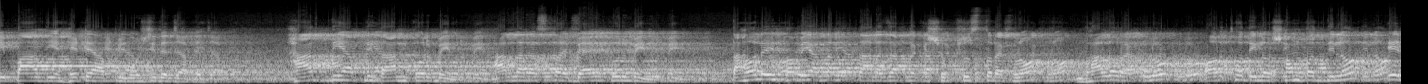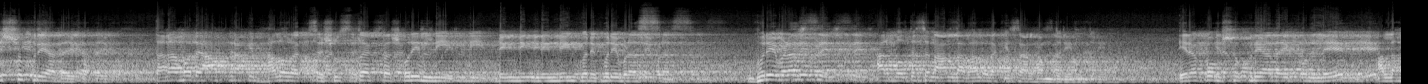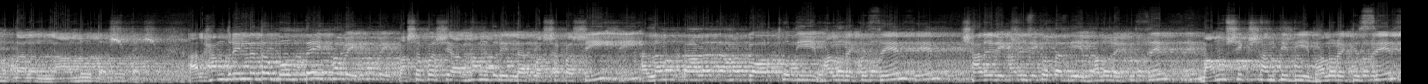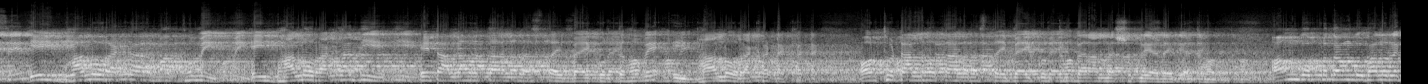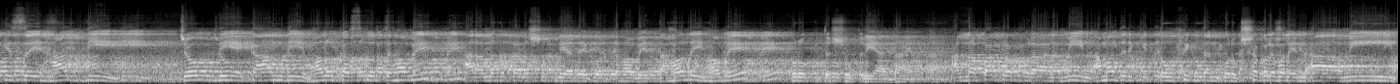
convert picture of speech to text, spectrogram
এই পা দিয়ে হেঁটে আপনি মসজিদে যাবে হাত দিয়ে আপনি দান করবেন, আল্লাহ রাস্তায় ব্যয় করবেন, তাহলেই হবে আল্লাহ তাআলা যে আপনাকে সুস্থ রাখল, ভালো রাখল, অর্থ দিল, সম্পদ দিল, এর শুক্রিয়া আদায় করে। তা না হলে আপনাকে ভালো রাখছে, সুস্থ একটা শরীর নিয়ে ডিং ডিং ডিং ডিং করে ঘুরে বেড়াচ্ছে। ঘুরে বেড়াচ্ছে আর বলতেছেন আল্লাহ ভালো রাখিছে আলহামদুলিল্লাহ। এরকম শুক্রিয়া আদায় করলে আল্লাহ তাআলা লানত আসবে। আলহামদুলিল্লাহ তো বলতেই হবে। পাশাপাশি আলহামদুলিল্লাহর পাশাপাশি আল্লাহ তাআলা আমাকে অর্থ দিয়ে ভালো রেখেছেন, শারীরিক সুস্থতা দিয়ে ভালো রেখেছেন, মানসিক শান্তি দিয়ে ভালো রেখেছেন। এই ভালো রাখার মাধ্যমে, এই ভালো রাখা দিয়ে এটা আল্লাহ তাআলা রাস্তায় ব্যয় করতে হবে। এই ভালো রাখাটা অর্থটা আল্লাহ তাআলা রাস্তায় ব্যয় করতে হবে আর আল্লাহ শুক্রিয়া আদায় করতে হবে। অঙ্গ প্রত্যঙ্গ ভালো রেখেছে হাত দিয়ে চোখ দিয়ে, কান দিয়ে ভালো কাজ করতে হবে আর আল্লাহ তার শুক্রিয়া আদায় করতে হবে। তাহলেই হবে প্রকৃত শুক্রিয়া আদায়। আল্লাহ পাক রব্বুল আমাদেরকে তৌফিক দান করুক। সকলে বলেন, আমিন।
